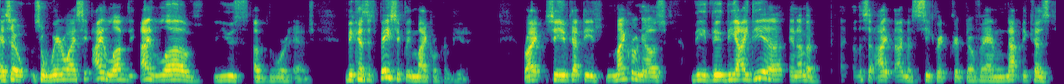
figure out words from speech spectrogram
and so, so where do I see? I love the I love the use of the word edge because it's basically microcomputing, right? So you've got these micro nodes. The the the idea, and I'm a listen. I, I'm a secret crypto fan, not because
